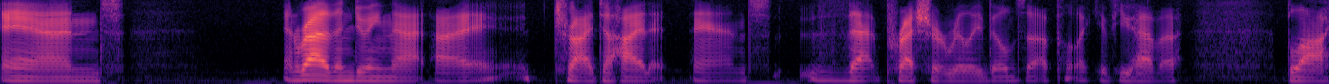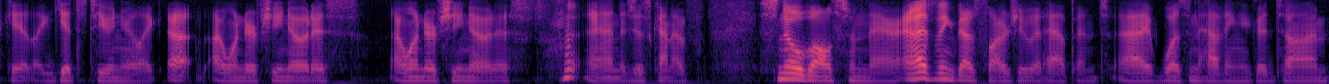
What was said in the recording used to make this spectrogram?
and And rather than doing that, I tried to hide it. And that pressure really builds up. Like if you have a block, it like gets to you and you're like, uh, I wonder if she noticed. I wonder if she noticed. and it just kind of snowballs from there. And I think that's largely what happened. I wasn't having a good time.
